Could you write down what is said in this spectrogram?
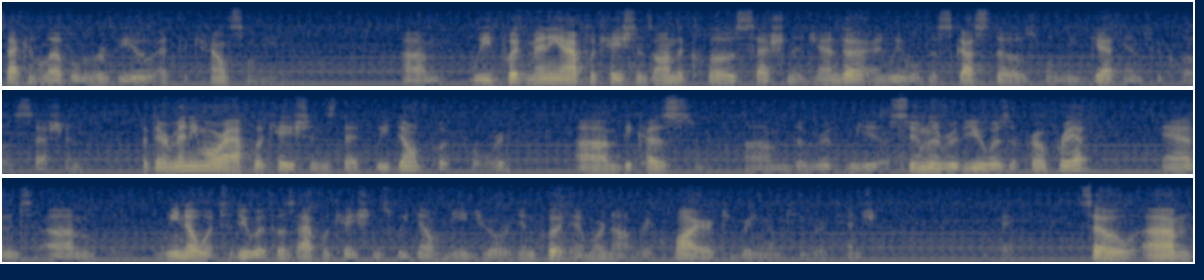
second level of review at the council meeting. Um, We put many applications on the closed session agenda, and we will discuss those when we get into closed session. But there are many more applications that we don't put forward um, because um, we assume the review was appropriate, and um, we know what to do with those applications. We don't need your input, and we're not required to bring them to your attention. Okay. So um,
